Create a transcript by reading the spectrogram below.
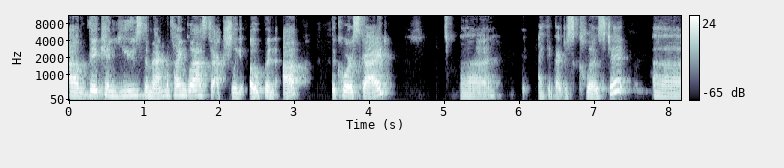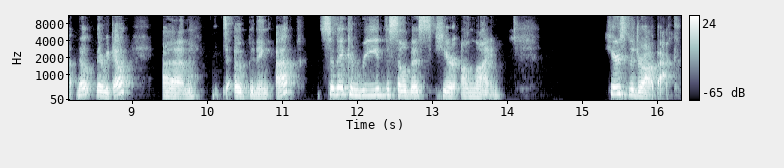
Um, they can use the magnifying glass to actually open up the course guide. Uh, I think I just closed it. Uh, nope, there we go. Um, it's opening up so they can read the syllabus here online. Here's the drawback.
